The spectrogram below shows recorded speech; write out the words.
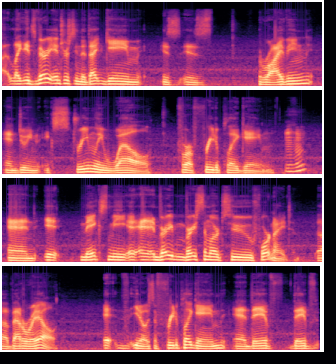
yeah. like it's very interesting that that game is is thriving and doing extremely well for a free to play game, mm-hmm. and it makes me and, and, very very similar to Fortnite uh, Battle Royale. It, you know, it's a free to play game, and they've they've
